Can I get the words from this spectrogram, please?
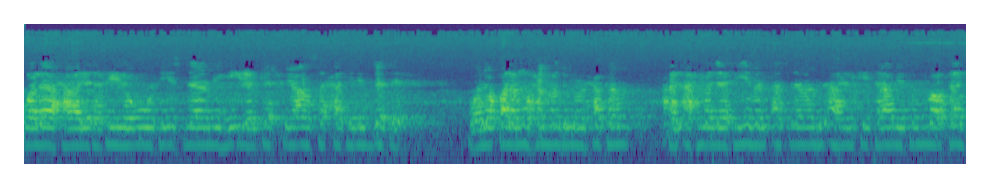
ولا حاجة في ثبوت إسلامه إلى الكشف عن صحة ردته. ونقل محمد بن الحكم عن أحمد في من أسلم من أهل الكتاب ثم ارتد.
